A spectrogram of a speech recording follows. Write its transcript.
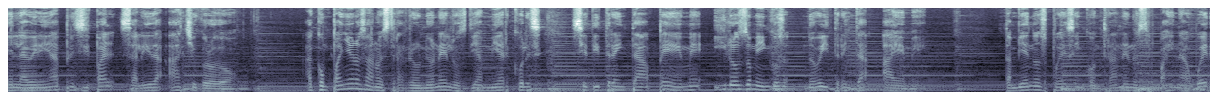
en la avenida principal salida a Chigrodó. Acompáñanos a nuestras reuniones los días miércoles 7 y 30 pm y los domingos 9 y 30 am. También nos puedes encontrar en nuestra página web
